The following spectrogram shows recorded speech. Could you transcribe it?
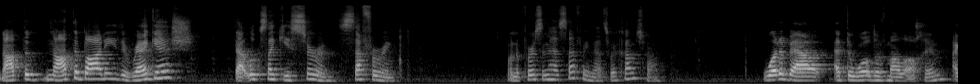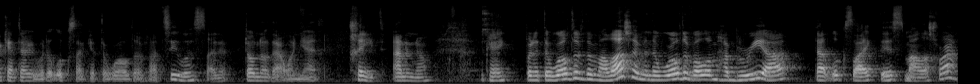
not the not the body, the regesh, that looks like Yisurim, suffering. When a person has suffering, that's where it comes from. What about at the world of Malachim? I can't tell you what it looks like at the world of Atzilus. I don't know that one yet. Chait, I don't know. Okay? But at the world of the Malachim, in the world of Olam Habriya, that looks like this Malach Ra.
